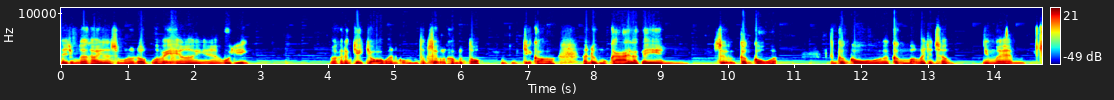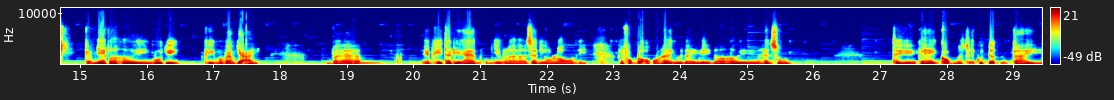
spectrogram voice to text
Thì chúng ta thấy là Sumurodov có vẻ hơi à, vô duyên. Và khả năng chạy chỗ của anh cũng thực sự không được tốt. Chỉ có anh được một cái là cái sự cần cù á. Cần cù à, cần mẫn ở trên sân. Nhưng mà cảm giác là hơi vô duyên khi mà vào giải. Và em khi Mkhitaryan cũng như là Zaniolo thì cái phong độ của hai người này thì nó hơi hên xui. Thì cái hàng công nó sẽ quyết định cái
